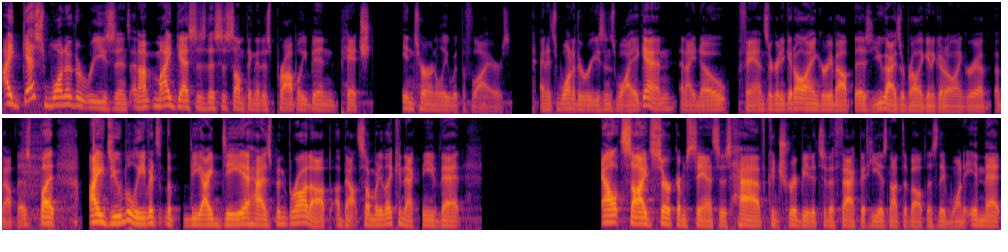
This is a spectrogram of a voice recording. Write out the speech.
I guess one of the reasons, and I'm, my guess is this is something that has probably been pitched internally with the Flyers. And it's one of the reasons why, again, and I know fans are going to get all angry about this. You guys are probably going to get all angry about this, but I do believe it's the the idea has been brought up about somebody like Konecny that outside circumstances have contributed to the fact that he has not developed as they wanted in that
